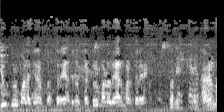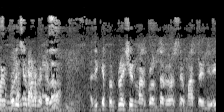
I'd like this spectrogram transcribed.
ಯುವಕರು ಬಹಳ ಜನ ಬರ್ತಾರೆ ಅದನ್ನು ಕಂಟ್ರೋಲ್ ಮಾಡೋರು ಯಾರು ಮಾಡ್ತಾರೆ? ನಾವೇ ಪೊಲೀಸೇ ಮಾಡಬೇಕಲ್ಲ? ಅದಕ್ಕೆ ಪ್ರಿಪರೇಷನ್ ಮಾಡ್ಕೊಳ್ಳುವಂತ ವ್ಯವಸ್ಥೆ ಮಾಡ್ತಾ ಇದೀವಿ.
